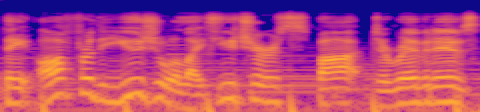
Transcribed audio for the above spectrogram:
They offer the usual like futures, spot, derivatives,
